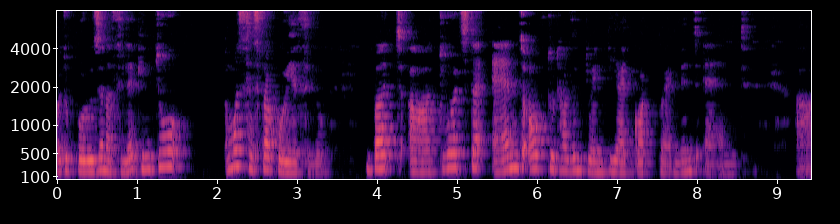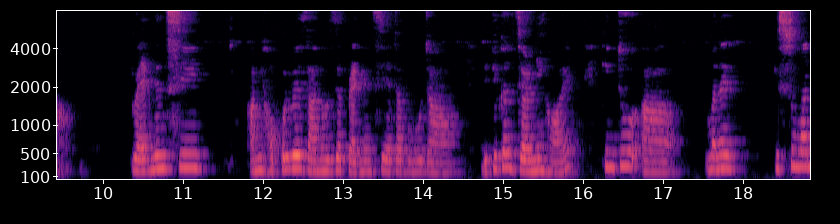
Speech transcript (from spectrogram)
হয়তো প্ৰয়োজন আছিলে। কিন্তু মই চেষ্টা কৰি আছিলোঁ। But towards the end of two thousand twenty I got pregnant and pregnancy আমি সকলোৱে জানো যে প্ৰেগনেঞ্চি এটা বহুত ডিফিকাল্ট জাৰ্ণি হয়। কিন্তু মানে কিছুমান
